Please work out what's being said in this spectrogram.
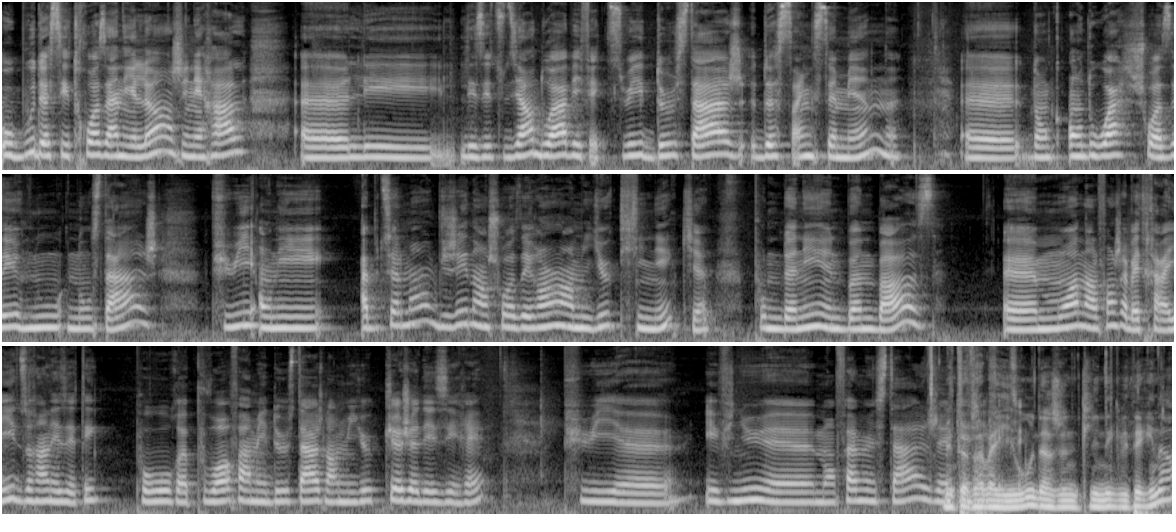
au bout de ces trois années-là, en général, les, étudiants doivent effectuer deux stages de cinq semaines. Donc, on doit choisir, nous, nos stages. Puis, on est habituellement obligé d'en choisir un en milieu clinique pour nous donner une bonne base. Moi, dans le fond, j'avais travaillé durant les étés pour euh, pouvoir faire mes deux stages dans le milieu que je désirais. Puis euh, est venu euh, mon fameux stage. euh, Mais tu as j'ai travaillé où? Dans une clinique vétérinaire,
